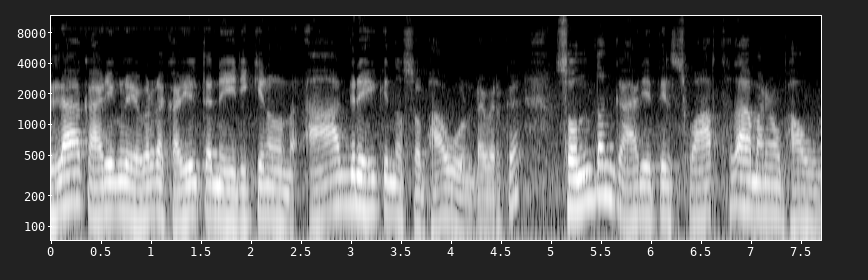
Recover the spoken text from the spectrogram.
എല്ലാ കാര്യങ്ങളും ഇവരുടെ കയ്യിൽ തന്നെ ഇരിക്കണമെന്ന് ആഗ്രഹിക്കുന്ന സ്വഭാവമുണ്ട് ഇവർക്ക്. സ്വന്തം കാര്യത്തിൽ സ്വാർത്ഥതാ മനോഭാവവും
